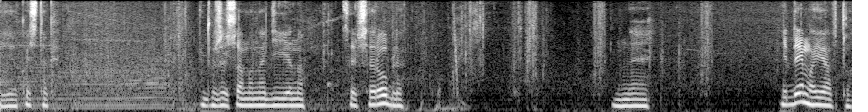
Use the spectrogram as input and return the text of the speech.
І якось так дуже самонадіяно це все роблю. Не. І де моє авто?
